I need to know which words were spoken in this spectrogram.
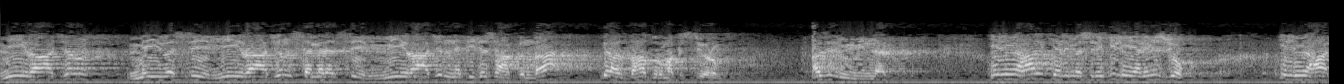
miracın meyvesi, miracın semeresi, miracın neticesi hakkında biraz daha durmak istiyorum. Aziz müminler, ilmihal kelimesini bilmeyenimiz yok. İlmihal,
